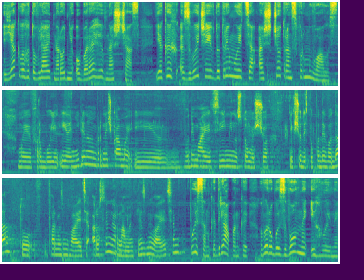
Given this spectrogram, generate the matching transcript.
Як виготовляють народні обереги в наш час, яких звичаїв дотримуються, а що трансформувалось? Ми фарбуємо і аніліновими барничками, і вони мають свій мінус в тому, що якщо десь попаде вода, то фарба змивається, а рослинний орнамент не змивається. Писанки, дряпанки, вироби з вовни і глини,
